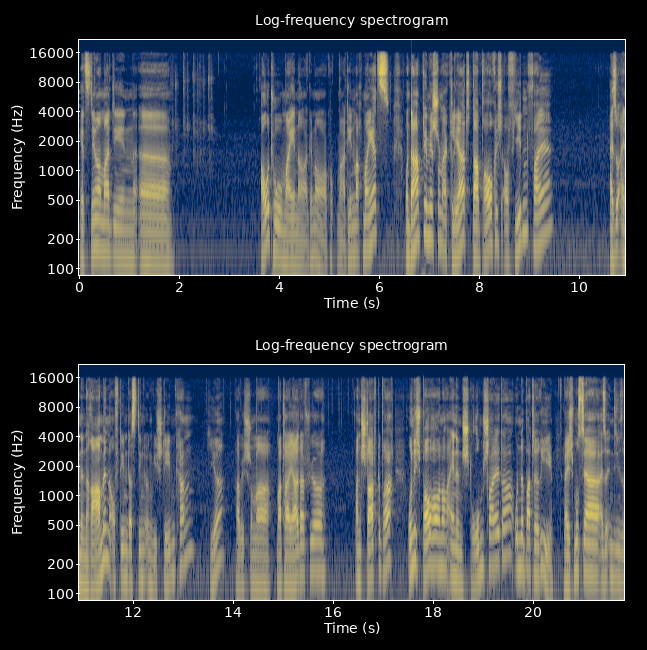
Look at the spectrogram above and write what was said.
Jetzt nehmen wir mal den, äh... Autominer, genau, guck mal, den machen wir jetzt. Und da habt ihr mir schon erklärt, da brauche ich auf jeden Fall also einen Rahmen, auf dem das Ding irgendwie stehen kann. Hier habe ich schon mal Material dafür an Start gebracht. Und ich brauche auch noch einen Stromschalter und eine Batterie. Weil ich muss ja, also in, diese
